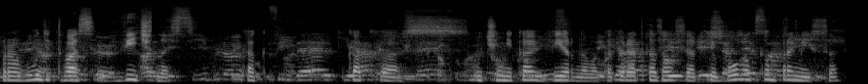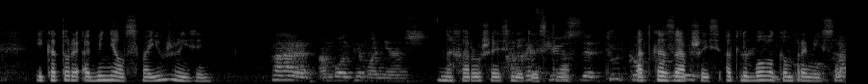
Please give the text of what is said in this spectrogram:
проводит вас в вечность, как, как а, ученика верного, который отказался от любого компромисса и который обменял свою жизнь на хорошее свидетельство, отказавшись от любого компромисса.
